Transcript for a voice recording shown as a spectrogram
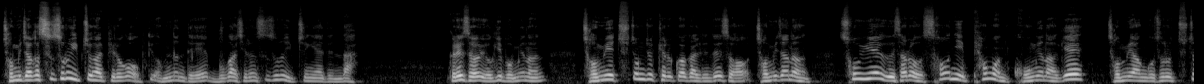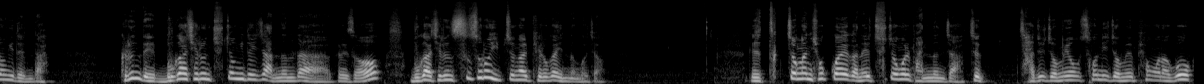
점유자가 스스로 입증할 필요가 없, 없는데 무과실은 스스로 입증해야 된다. 그래서 여기 보면은 점유의 추정적 효력과 관련돼서 점유자는 소유의 의사로 선의, 평온, 공연하게 점유한 것으로 추정이 된다. 그런데 무과실은 추정이 되지 않는다. 그래서 무과실은 스스로 입증할 필요가 있는 거죠. 그래서 특정한 효과에 관해 추정을 받는 자, 즉 자주점유, 선의점유, 평온하고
